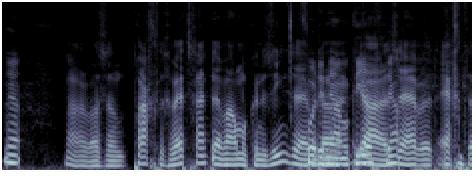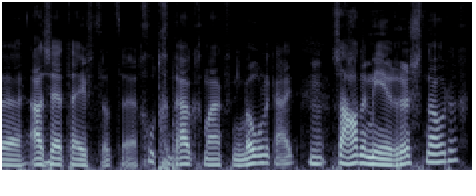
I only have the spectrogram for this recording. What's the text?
Ja. Nou, dat was een prachtige wedstrijd. Dat hebben we allemaal kunnen zien. Ze Voor Dynamo Kiev, ja, ja, ze hebben het echt... Uh, AZ heeft dat uh, goed gebruik gemaakt van die mogelijkheid. Ja. Ze hadden meer rust nodig.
